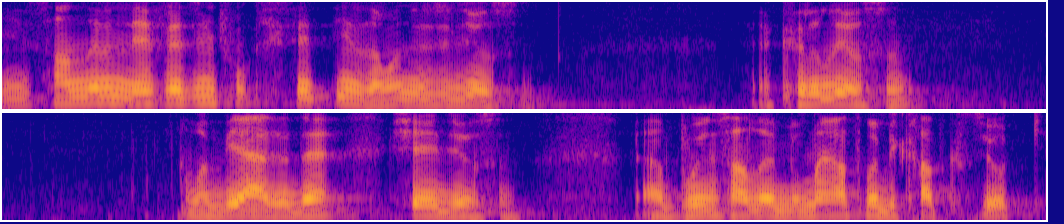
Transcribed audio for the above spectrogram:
insanların nefretini çok hissettiğin zaman üzülüyorsun. Ya kırılıyorsun. Ama bir yerde de şey diyorsun. Ya bu insanların benim hayatıma bir katkısı yok ki.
